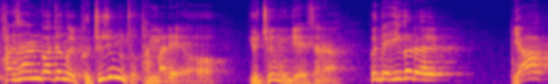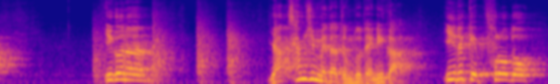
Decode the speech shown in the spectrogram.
환산 과정을 거쳐주면 좋단 말이에요. 유체 문제에서는. 근데 이거를 약, 이거는 약 30m 정도 되니까 이렇게 풀어도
